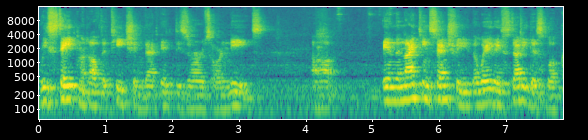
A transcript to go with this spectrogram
restatement of the teaching that it deserves or needs. Uh, in the 19th century, the way they studied this book,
